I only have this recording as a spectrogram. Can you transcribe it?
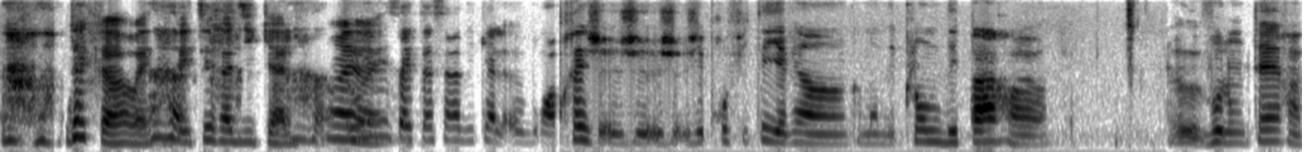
D'accord, ouais, ça a été radical. oui, ça a été assez radical. Euh, bon après, j'ai profité. Il y avait un comment des plans de départ. Volontaires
